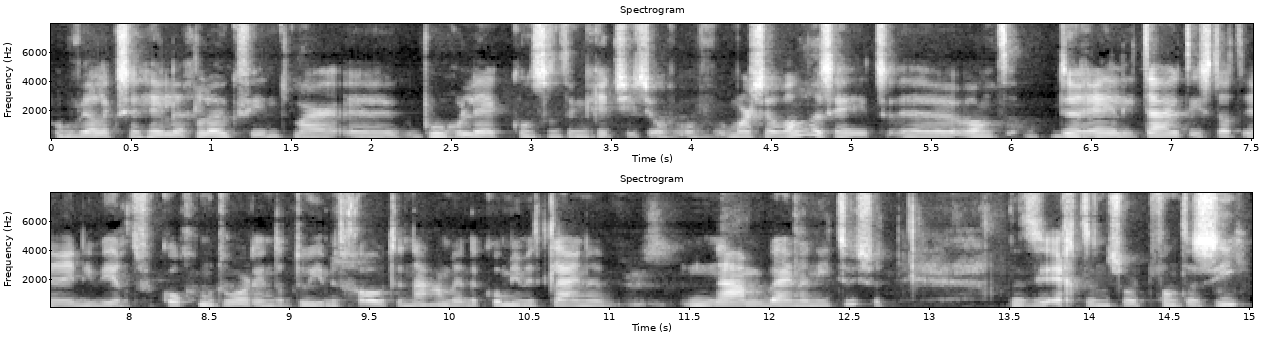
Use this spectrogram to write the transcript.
hoewel ik ze heel erg leuk vind, maar uh, Boegelek, Constantin Gricic of, of, Marcel Wanders heet. want de realiteit is dat er in die wereld verkocht moet worden. En dat doe je met grote namen. En dan kom je met kleine namen bijna niet tussen. Dat is echt een soort fantasie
